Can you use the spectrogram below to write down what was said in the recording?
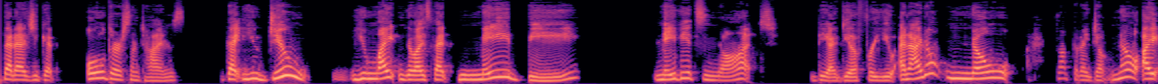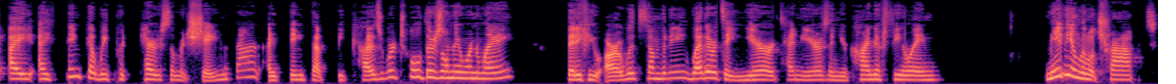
that as you get older sometimes that you do you might realize that maybe maybe it's not the idea for you. And I don't know it's not that I don't know. I I I think that we put carry so much shame with that. I think that because we're told there's only one way, that if you are with somebody, whether it's a year or 10 years, and you're kind of feeling maybe a little trapped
